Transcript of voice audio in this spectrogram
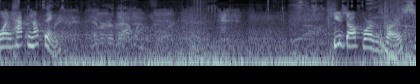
Well, I have nothing. Never heard that one before. He used all four of his bars.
